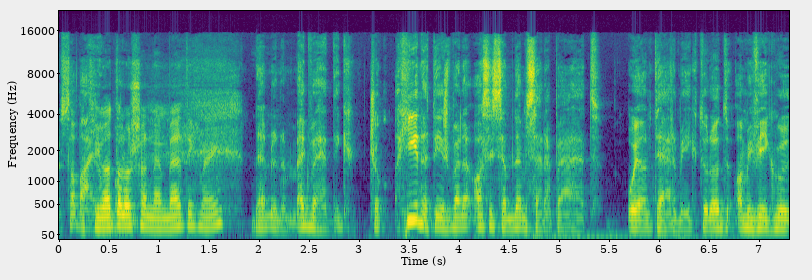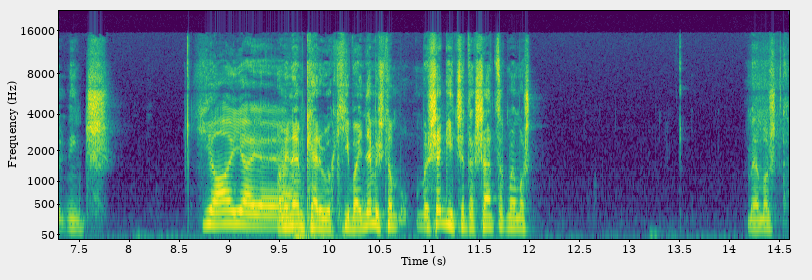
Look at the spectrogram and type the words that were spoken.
szabályokban Hivatalosan nem vehetik meg. Nem, nem, nem, megvehetik. Csak a hirdetésben azt hiszem nem szerepelhet olyan termék, tudod, ami végül nincs, Ja, ja, ja, ja. ami nem kerül ki, vagy nem is tudom, segítsetek srácok, mert most mert most,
